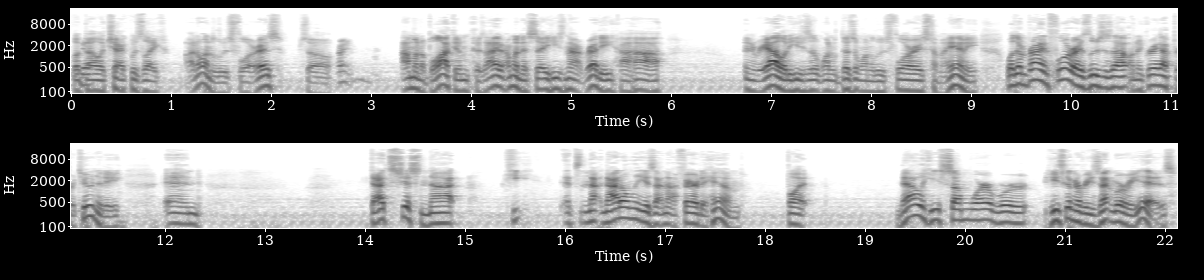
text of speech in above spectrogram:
but yep. Belichick was like, I don't want to lose Flores, so right. I'm going to block him because I'm going to say he's not ready. Haha. In reality, he doesn't want to, doesn't want to lose Flores to Miami. Well, then Brian Flores loses out on a great opportunity, and that's just not he. It's not not only is that not fair to him, but now he's somewhere where he's going to resent where he is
